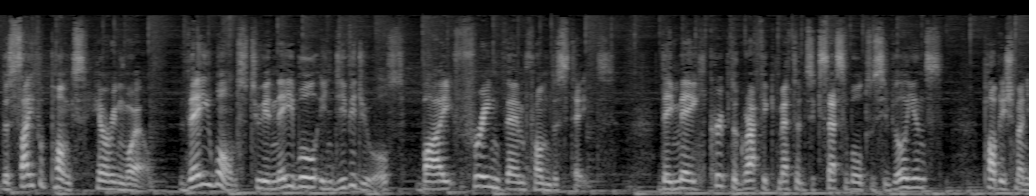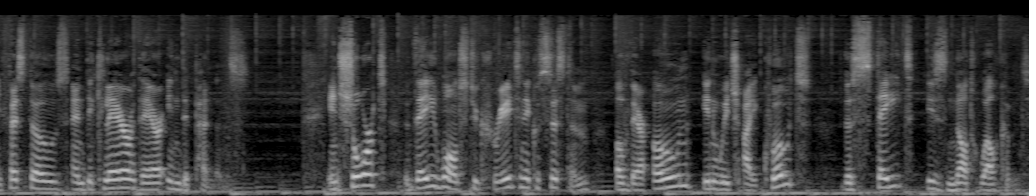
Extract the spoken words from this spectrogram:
The cypherpunks hear him well. They want to enable individuals by freeing them from the state. They make cryptographic methods accessible to civilians, publish manifestos, and declare their independence. In short, they want to create an ecosystem of their own in which, I quote, the state is not welcomed.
